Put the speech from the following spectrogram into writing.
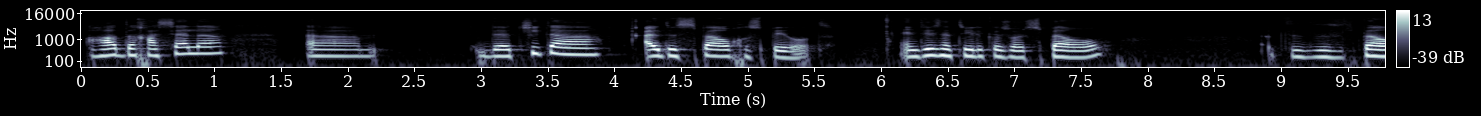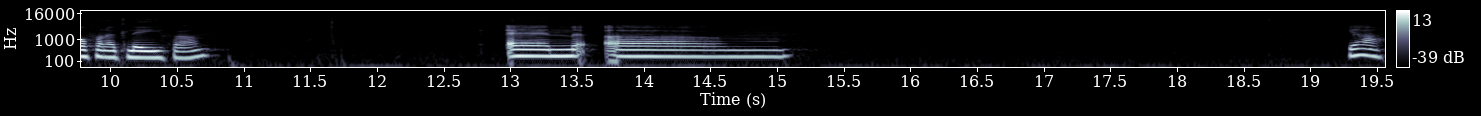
had de gazelle um, de cheetah uit het spel gespeeld. En het is natuurlijk een soort spel. Het is het spel van het leven. En um, ja.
